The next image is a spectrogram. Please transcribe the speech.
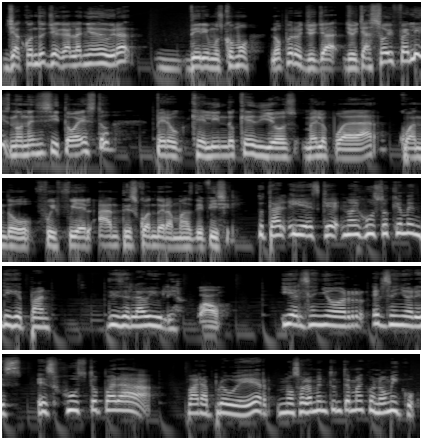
ya cuando llega la añadidura diríamos como, no, pero yo ya yo ya soy feliz, no necesito esto, pero qué lindo que Dios me lo pueda dar cuando fui fiel antes cuando era más difícil. Total, y es que no hay justo que mendigue pan, dice la Biblia. Wow. Y el Señor, el Señor es, es justo para para proveer no solamente un tema económico,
